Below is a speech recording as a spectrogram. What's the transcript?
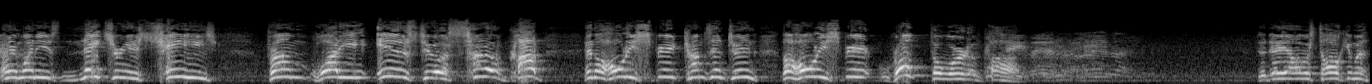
And when his nature is changed from what he is to a son of God, and the Holy Spirit comes into him, the Holy Spirit wrote the Word of God. Today I was talking with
